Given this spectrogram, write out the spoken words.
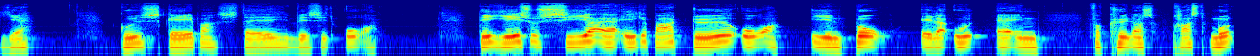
ja. Gud skaber stadig ved sit ord. Det Jesus siger er ikke bare døde ord i en bog eller ud af en forkynders præst mund.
